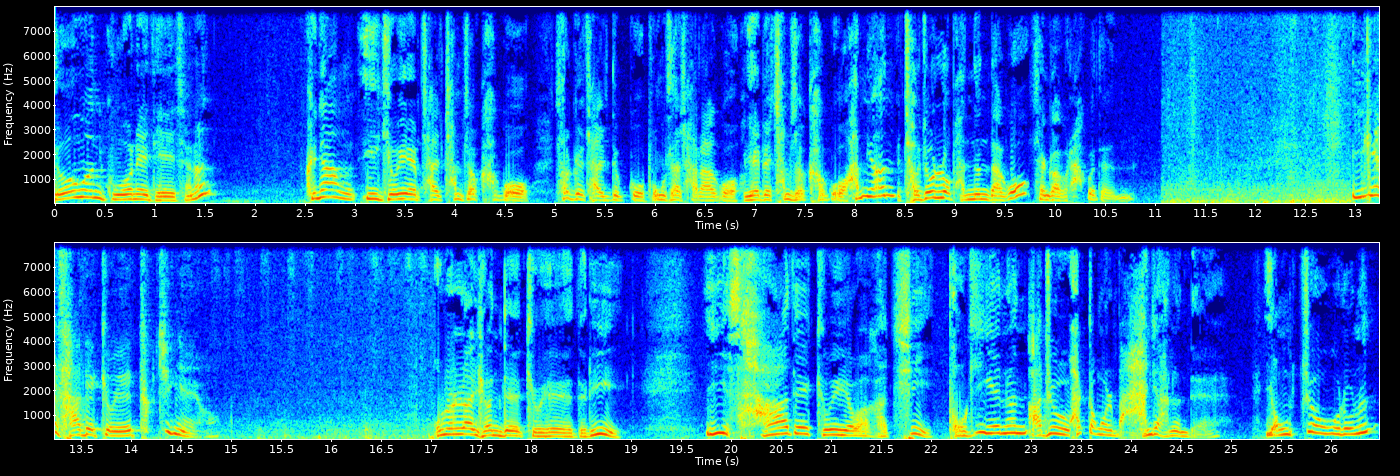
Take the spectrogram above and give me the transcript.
영원 구원에 대해서는 그냥 이 교회에 잘 참석하고 설교 잘 듣고 봉사 잘하고 예배 참석하고 하면 저절로 받는다고 생각을 하거든. 이게 4대 교회의 특징이에요. 오늘날 현대 교회들이 이 4대 교회와 같이 보기에는 아주 활동을 많이 하는데 영적으로는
